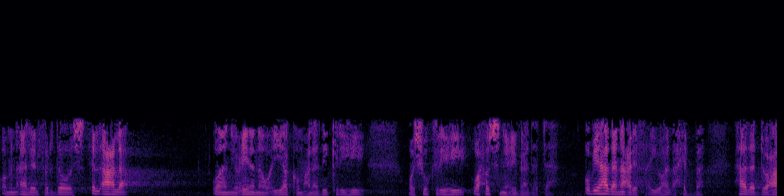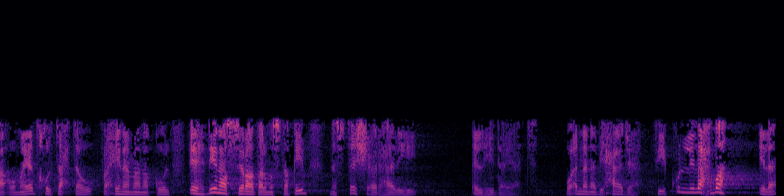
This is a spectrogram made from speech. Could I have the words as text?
ومن أهل الفردوس الأعلى وأن يعيننا وإياكم على ذكره وشكره وحسن عبادته. وبهذا نعرف أيها الأحبة هذا الدعاء وما يدخل تحته فحينما نقول اهدنا الصراط المستقيم نستشعر هذه الهدايات. وأننا بحاجة في كل لحظة إلى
